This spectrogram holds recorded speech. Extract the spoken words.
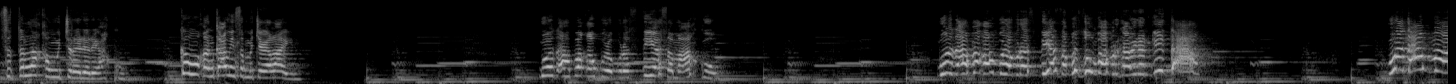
Setelah kamu cerai dari aku, kamu akan kawin sama cewek lain. Buat apa kamu pura-pura setia sama aku? Buat apa kamu pura-pura setia sama sumpah perkawinan kita? Buat apa?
